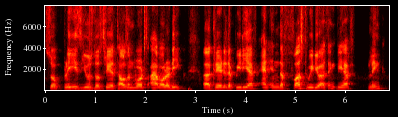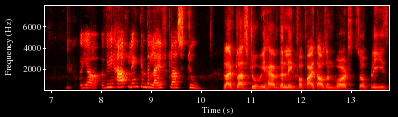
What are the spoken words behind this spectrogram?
so please use those 3000 words. I have already uh, created a pdf and in the first video i think we have link. Yeah we have link in the live class too. Live class 2 we have the link for 5000 words. So please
